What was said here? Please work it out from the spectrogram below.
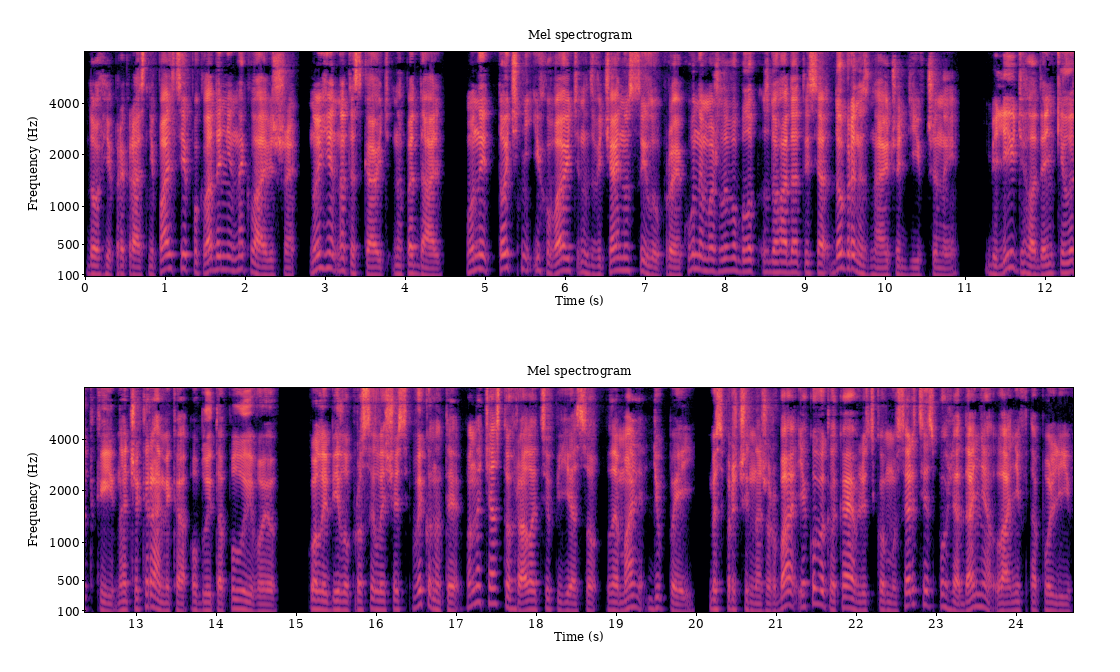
довгі прекрасні пальці покладені на клавіші, ноги натискають на педаль. Вони точні і ховають надзвичайну силу, про яку неможливо було б здогадатися, добре не знаючи дівчини. Біліють гладенькі литки, наче кераміка, облита поливою. Коли Білу просили щось виконати, вона часто грала цю п'єсу Лемаль Дюпей, безпричинна журба, яку викликає в людському серці споглядання ланів та полів,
